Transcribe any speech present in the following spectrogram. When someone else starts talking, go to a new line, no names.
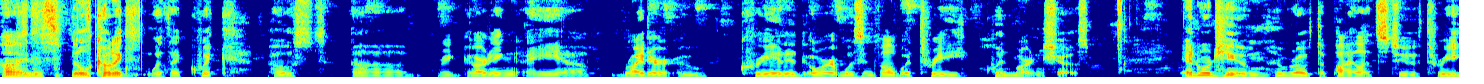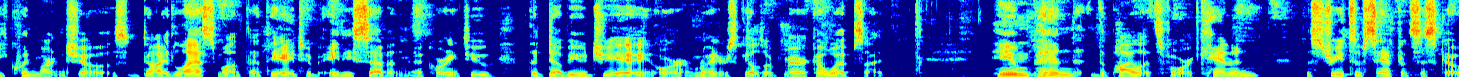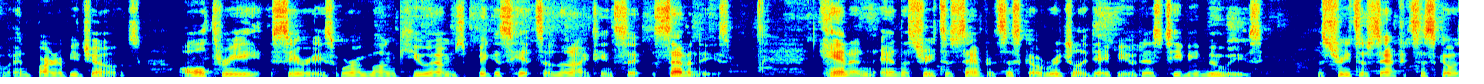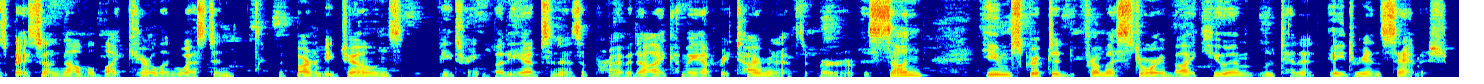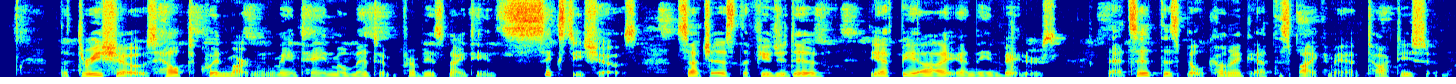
Hi, this is Bill Koenig with a quick post uh, regarding a uh, writer who created or was involved with three Quinn Martin shows. Edward Hume, who wrote the pilots to three Quinn Martin shows, died last month at the age of 87, according to the WGA or Writers Guild of America website. Hume penned the pilots for Cannon, The Streets of San Francisco, and Barnaby Jones. All three series were among QM's biggest hits of the 1970s. Cannon and The Streets of San Francisco originally debuted as TV movies. The Streets of San Francisco is based on a novel by Carolyn Weston, with Barnaby Jones featuring Buddy Ebsen as a private eye coming out of retirement after the murder of his son Hume scripted from a story by QM Lieutenant Adrian Samish. The three shows helped Quinn Martin maintain momentum from his 1960 shows, such as The Fugitive, The FBI, and The Invaders. That's it. This is Bill Koenig at the Spy Command. Talk to you soon.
